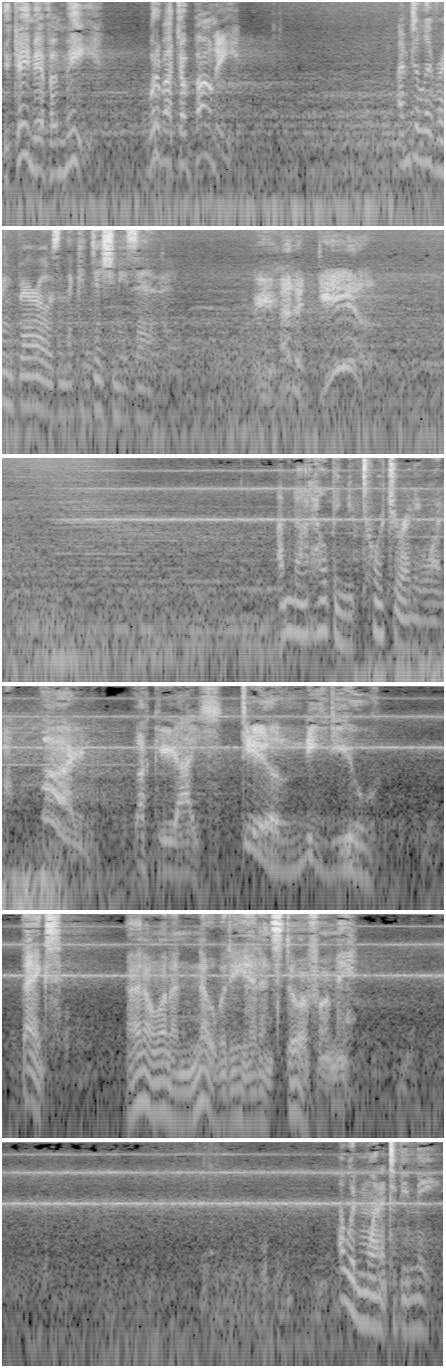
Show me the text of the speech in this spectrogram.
You came here for me. What about your bounty? I'm delivering Barrows in the condition he's in. We had a deal! I'm not helping you torture anyone. Fine! Lucky I still need you. Thanks. I don't want to know what he had in store for me. I wouldn't want it to be me.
